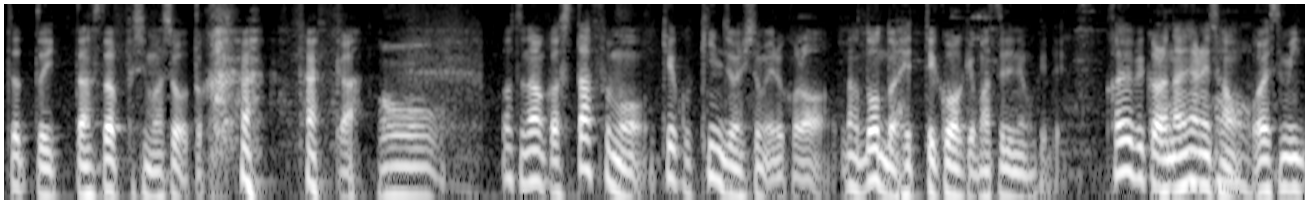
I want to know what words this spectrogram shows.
ちょっと一旦ストップしましょうとか なんかおあとなんかスタッフも結構近所の人もいるからなんかどんどん減っていくわけ祭りに向けて。火曜日から何々さんお休みい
